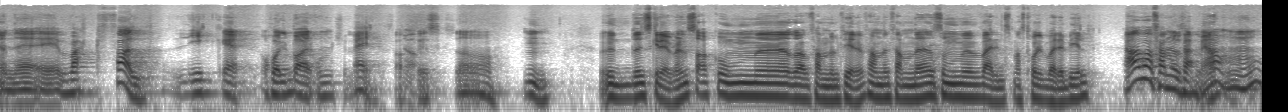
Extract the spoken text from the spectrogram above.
Den er i hvert fall like holdbar, om ikke mer, faktisk. Så Mm. Den skrev vel en sak om eh, det var 504 505 det, som verdens mest holdbare bil. Ja, det var 505, ja. Mm.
